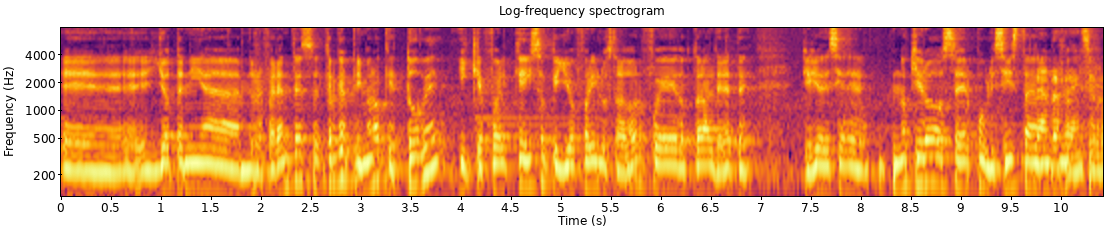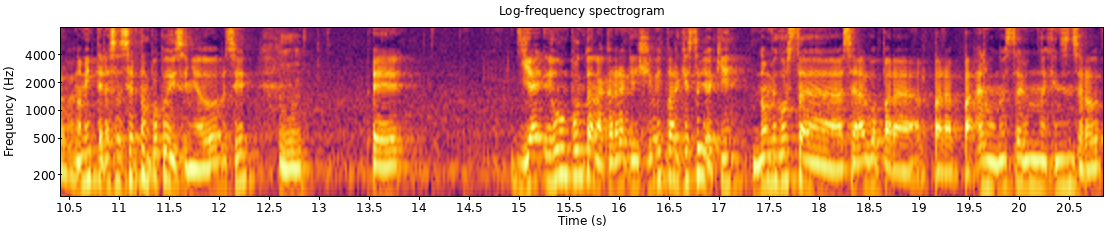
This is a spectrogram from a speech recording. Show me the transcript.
Eh, yo tenía mis referentes, creo que el primero que tuve y que fue el que hizo que yo fuera ilustrador fue Doctor Alderete. Que yo decía, de, no quiero ser publicista. Gran no- referencia, profe. no me interesa ser tampoco diseñador, ¿sí? Eh, ya hubo un punto en la carrera que dije, "Güey, ¿para qué estoy aquí? No me gusta hacer algo para, para, para algo, no estar en una agencia encerrado.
